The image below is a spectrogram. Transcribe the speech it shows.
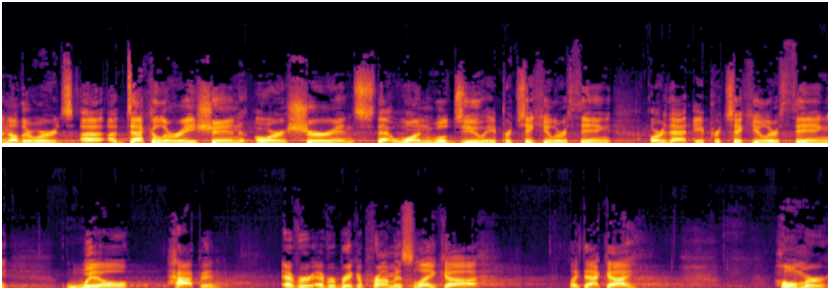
In other words, a, a declaration or assurance that one will do a particular thing or that a particular thing will happen. Ever ever break a promise like uh, like that guy? Homer,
